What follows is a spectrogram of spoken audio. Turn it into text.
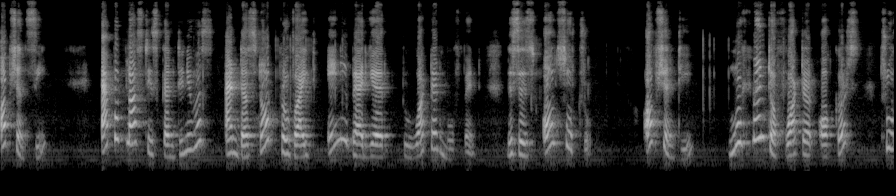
Option C. Apoplast is continuous and does not provide any barrier to water movement. This is also true. Option D. Movement of water occurs through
